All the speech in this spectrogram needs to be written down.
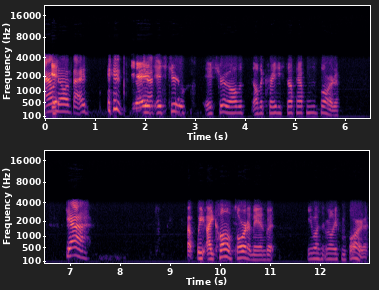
I don't Yeah. know if that it's Yeah, it's true. It's true. All the all the crazy stuff happens in Florida. yeah. Uh, we I call him Florida man, but he wasn't really from Florida.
